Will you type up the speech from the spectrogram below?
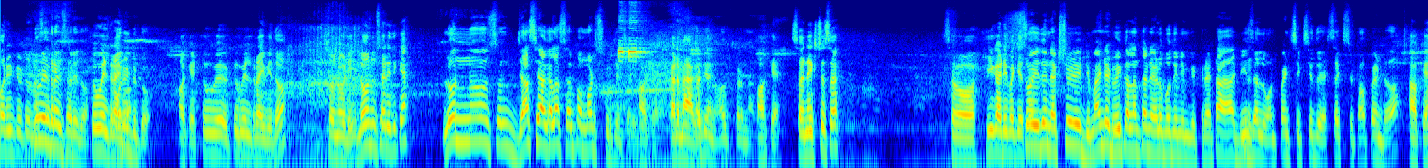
four into two two wheel drive sir ಇದು. Two wheel drive into two okay two two wheel drive ಇದು. ಸೊ ನೋಡಿ ಲೋನು ಸರ್ ಇದಕ್ಕೆ? ಲೋನ್ ಸ್ವಲ್ಪ ಜಾಸ್ತಿ ಆಗಲ್ಲ ಸ್ವಲ್ಪ ಮಾಡಿಸ್ಕೊಡ್ತೀನಿ ಸರ್ ಓಕೆ ಕಡಿಮೆ ಆಗುತ್ತೆ. Okay so next sir so ಈ ಗಾಡಿ ಬಗ್ಗೆ ಸೊ ಇದು ನೆಕ್ಸ್ಟ್ ಡಿಮ್ಯಾಂಡೆಡ್ ವೆಹಿಕಲ್ ಅಂತ ಹೇಳ್ಬೋದು ನಿಮ್ಗೆ. Creta diesel one point six ಇದು S X top end okay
